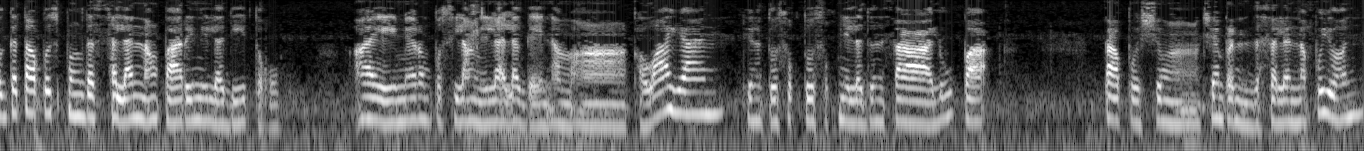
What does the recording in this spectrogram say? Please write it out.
pagkatapos pong dasalan ng pari nila dito, ay meron po silang nilalagay na mga kawayan, tinutusok-tusok nila dun sa lupa. Tapos yung, syempre nadasalan na po yun,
